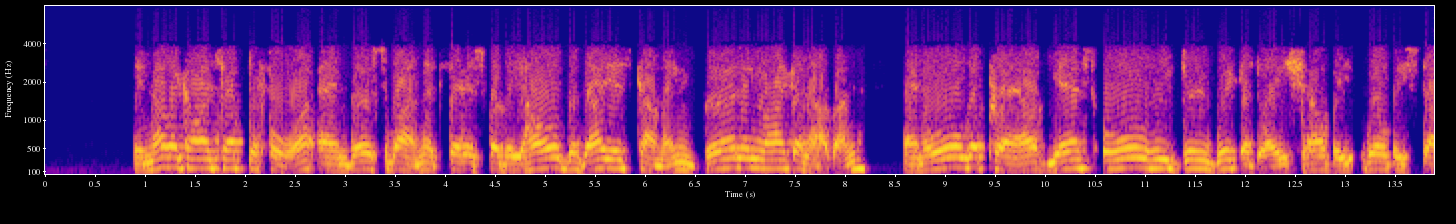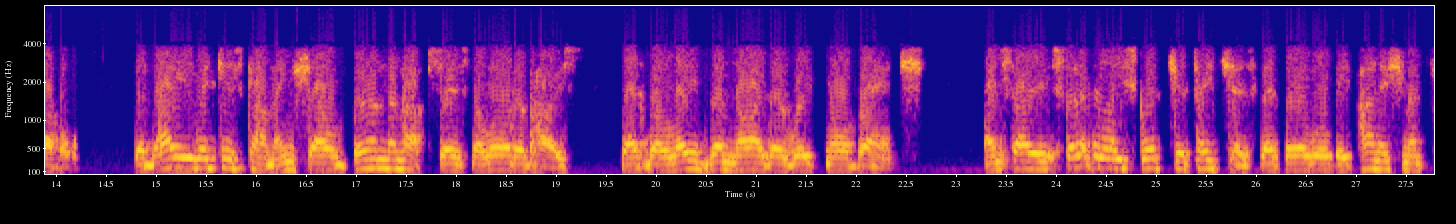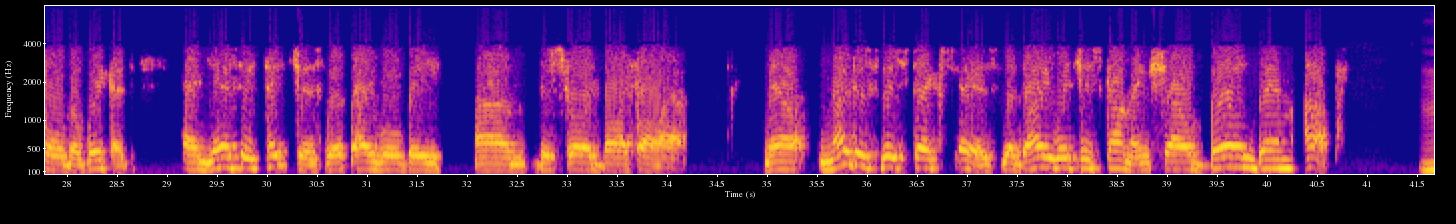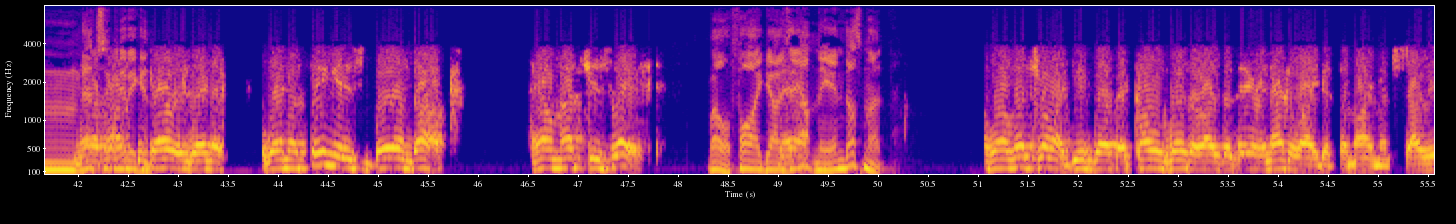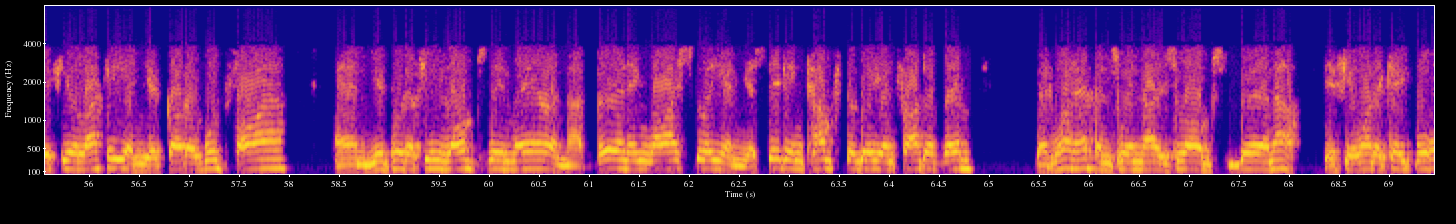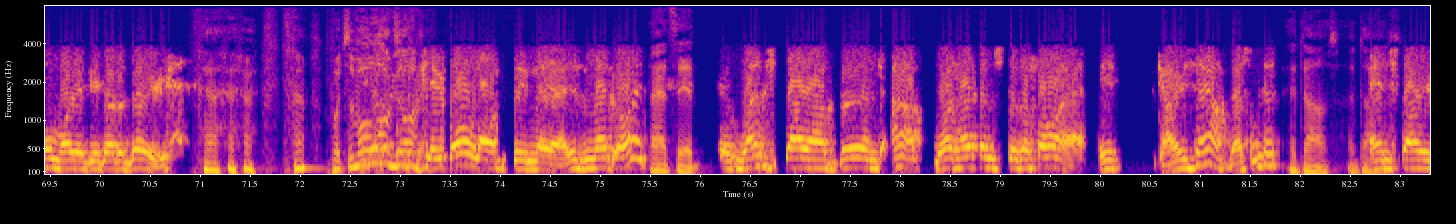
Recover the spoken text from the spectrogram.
In Malachi chapter 4 and verse 1, it says, For behold, the day is coming, burning like an oven, and all the proud, yes, all who do wickedly shall be, will be stubble. The day which is coming shall burn them up, says the Lord of hosts, that will leave them neither root nor branch. And so certainly scripture teaches that there will be punishment for the wicked. And yes, it teaches that they will be um, destroyed by fire. Now, notice this text says, the day which is coming shall burn them up. Mm, now, that's significant. Gary, when a, when a thing is burned up, how much is left? Well, a fire goes Now- out in the end, doesn't it? Well, that's right. You've got the cold weather over there in Adelaide at the moment. So if you're lucky and you've got a wood fire and you put a few logs in there and they're burning nicely and you're sitting comfortably in front of them, but what happens when those logs burn up? If you want to keep warm, what have you got to do? Put some more You've logs put on. A few more logs in there, isn't that right? That's it. Once they are burned up, what happens to the fire? It goes out, doesn't it? It does. It does. And so,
